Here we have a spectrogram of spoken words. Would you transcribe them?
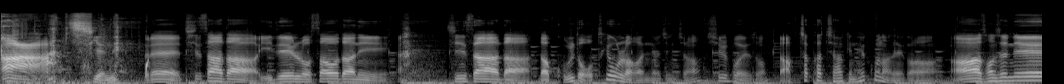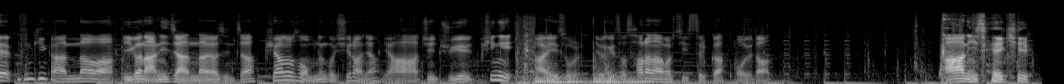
아 미치겠네. 그래 치사하다. 2대1로 싸우다니 치사하다. 나 골드 어떻게 올라갔냐 진짜? 실버에서? 나 악착같이 하긴 했구나 내가. 아 선생님! 풍기가 안 나와. 이건 아니지 않나요 진짜? 피아노선 없는 거 실화냐? 야 주, 주위에 핑이 아이솔. 여기서 살아남을 수 있을까? 어 여기 나왔다. 아니 제길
